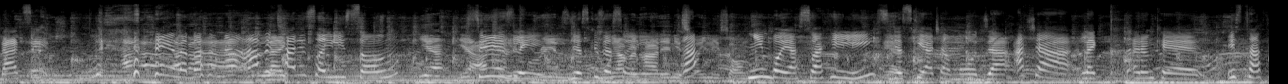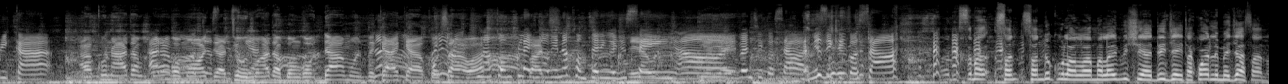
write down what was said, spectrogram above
that's it. Ah, Swahili song. Nyimbo ya Swahili sijasikia hata moja. acha like I don't care East Africa. Hakuna hata bongo moja tu hata bongo Diamond peke yake ako sawa sanduku la, la malalamishi ya DJ itakuwa limejaa sana.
